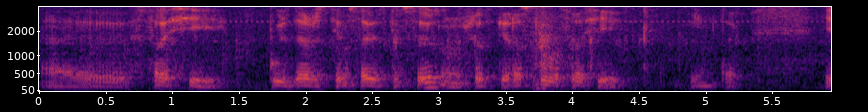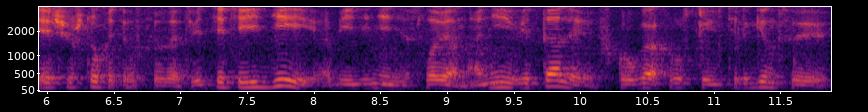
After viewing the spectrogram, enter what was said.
с Россией пусть даже с тем Советским Союзом, но все-таки раскола с Россией, скажем так. Я еще что хотел сказать, ведь эти идеи объединения славян, они витали в кругах русской интеллигенции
